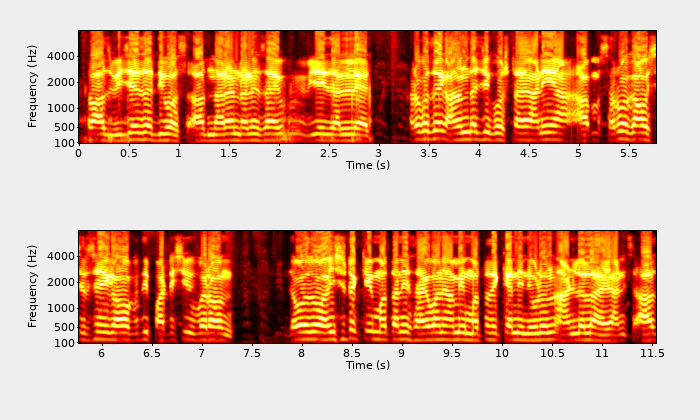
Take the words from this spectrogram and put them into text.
तो आज विजयाचा दिवस. आज नारायण राणे साहेब विजयी झालेले आहेत. खरोखरच एक आनंदाची गोष्ट आहे आणि आम- सर्व गाव शिरसिंग गाव अगदी पाठीशी उभं राहून जवळजवळ ऐंशी टक्के मताने साहेबांनी आम्ही मताधिक्यांनी निवडून आणलेलं आहे. आणि आज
